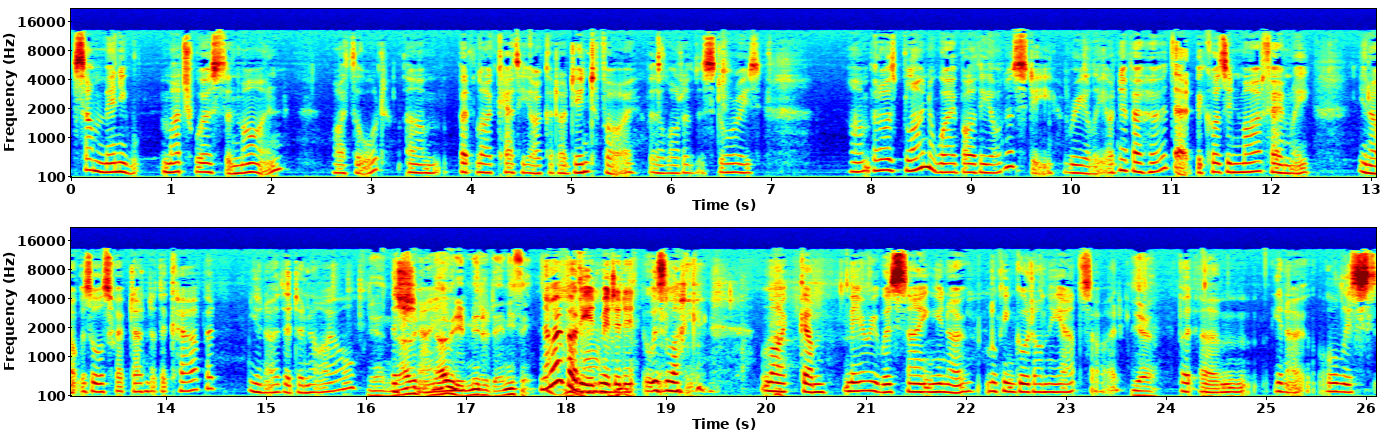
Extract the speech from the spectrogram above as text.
some many much worse than mine. I thought, um, but like Kathy, I could identify with a lot of the stories. Um, but I was blown away by the honesty, really. I'd never heard that because in my family, you know, it was all swept under the carpet, you know, the denial, yeah, the nobody, shame. nobody admitted anything. Nobody admitted it. It was like, like um, Mary was saying, you know, looking good on the outside. Yeah. But um, you know, all this,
